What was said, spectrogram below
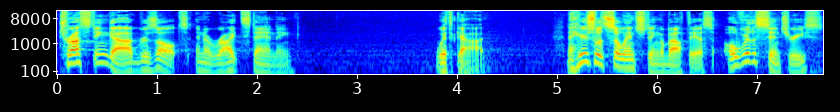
Trusting God results in a right standing with God. Now, here's what's so interesting about this. Over the centuries,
